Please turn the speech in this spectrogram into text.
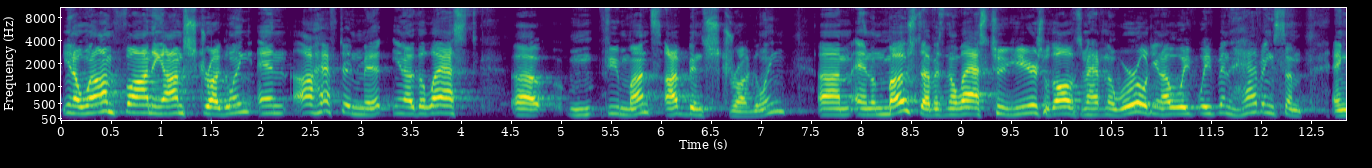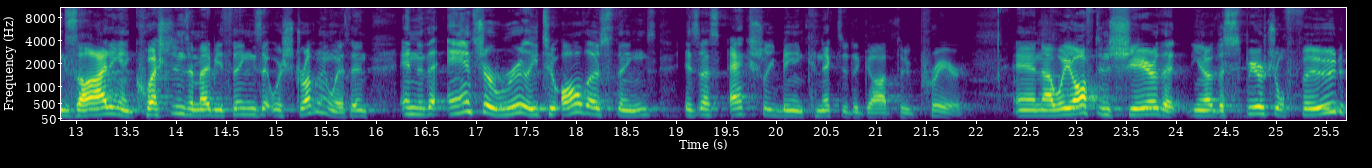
you know, when I'm finding I'm struggling, and I have to admit, you know, the last uh, few months I've been struggling. Um, and most of us in the last two years, with all that's been happening in the world, you know, we've, we've been having some anxiety and questions and maybe things that we're struggling with. And, and the answer really to all those things is us actually being connected to God through prayer. And uh, we often share that, you know, the spiritual food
